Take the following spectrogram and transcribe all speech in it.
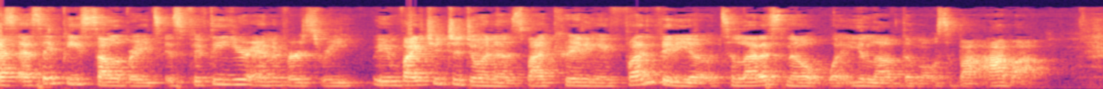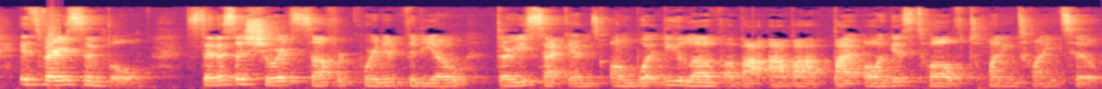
As SAP celebrates its 50 year anniversary, we invite you to join us by creating a fun video to let us know what you love the most about ABAP. It's very simple. Send us a short self recorded video, 30 seconds, on what you love about ABAP by August 12, 2022.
